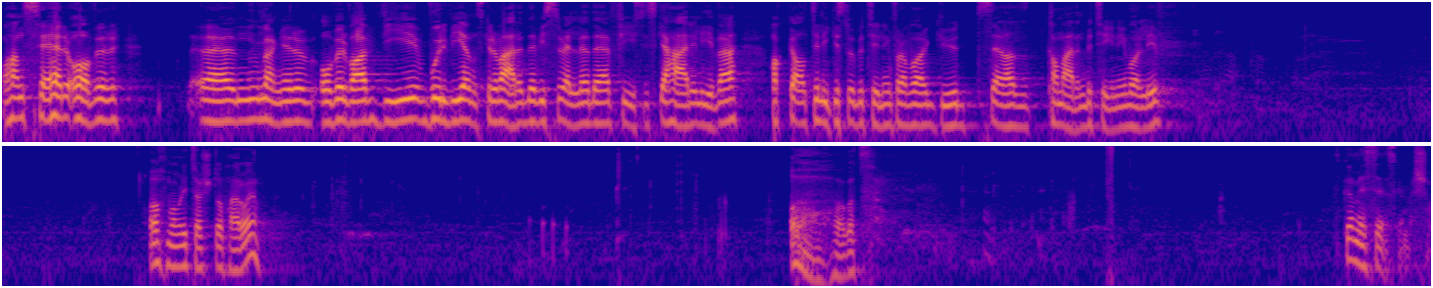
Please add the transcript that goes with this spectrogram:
Og han ser over eh, noen ganger over vi, hvor vi ønsker å være. Det visuelle, det fysiske her i livet har ikke alltid like stor betydning for hva Gud ser at kan være en betydning i våre liv. Åh, man blir tørst opp her òg, ja. Åh, var godt. Skal vi se, skal vi se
